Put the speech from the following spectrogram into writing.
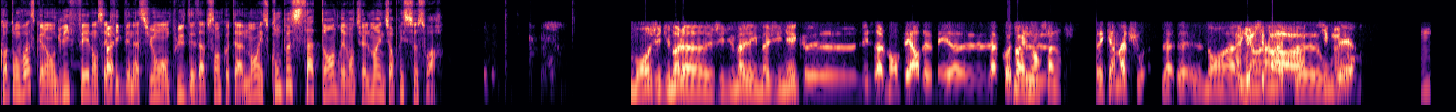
quand on voit ce que la Hongrie fait dans cette Ouais. Ligue des Nations, en plus des absents côté allemand, est-ce qu'on peut s'attendre éventuellement à une surprise ce soir? Bon, j'ai du mal à j'ai du mal à imaginer que les Allemands perdent, mais euh, la cote Ouais, non, ça non. Avec un match euh, non Un avec nul, un, match euh, ouvert. Jérôme.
